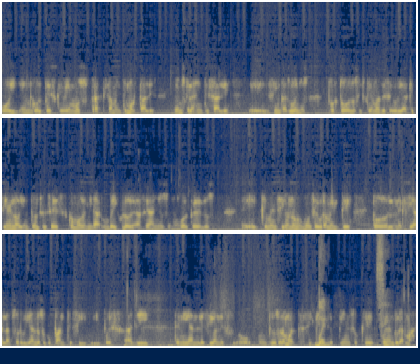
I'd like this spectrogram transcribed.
hoy en golpes que vemos prácticamente mortales, vemos que la gente sale eh, sin rasguños por todos los sistemas de seguridad que tienen hoy. Entonces es como de mirar un vehículo de hace años en un golpe de los eh, que menciono, muy seguramente toda la energía la absorbían los ocupantes y, y, pues allí tenían lesiones o, o incluso la muerte. Así que Bueno. yo pienso que Sí. pueden durar más.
